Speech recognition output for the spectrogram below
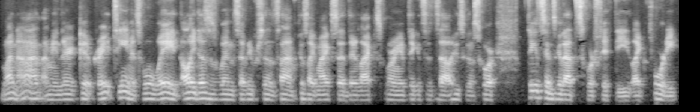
why not? I mean, they're a good, great team. It's Will Wade. All he does is win 70% of the time because, like Mike said, they're lack of scoring. If Dickinson's out, who's going to score? Dickinson's going to have to score 50, like 40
